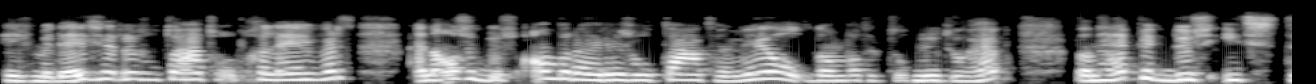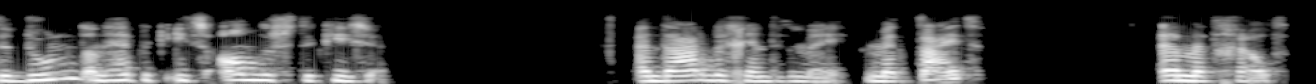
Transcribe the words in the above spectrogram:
heeft me deze resultaten opgeleverd. En als ik dus andere resultaten wil dan wat ik tot nu toe heb, dan heb ik dus iets te doen, dan heb ik iets anders te kiezen. En daar begint het mee. Met tijd, en met geld.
